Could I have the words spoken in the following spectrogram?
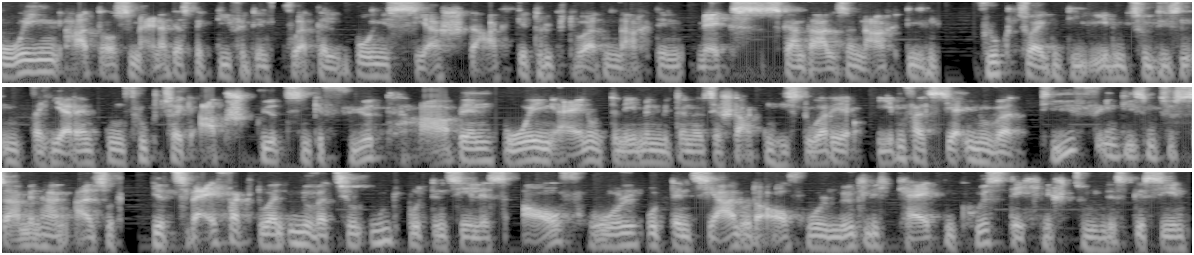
Boeing hat aus meiner Perspektive den Vorteil, Boeing ist sehr stark gedrückt worden nach dem MAX-Skandal, also nach diesen Flugzeugen, die eben zu diesen verheerenden Flugzeugabstürzen geführt haben. Boeing, ein Unternehmen mit einer sehr starken Historie, ebenfalls sehr innovativ in diesem Zusammenhang. Also hier zwei Faktoren, Innovation und potenzielles Aufholpotenzial oder Aufholmöglichkeiten, kurstechnisch zumindest gesehen.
